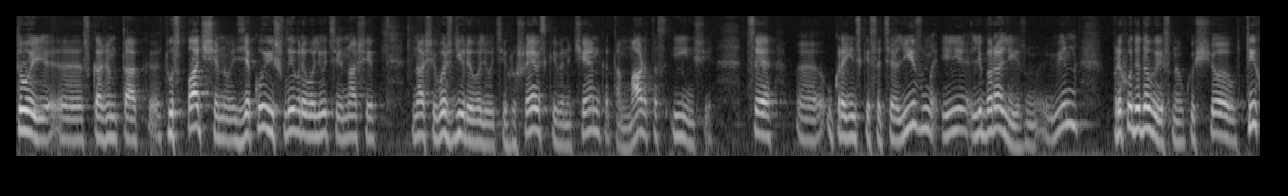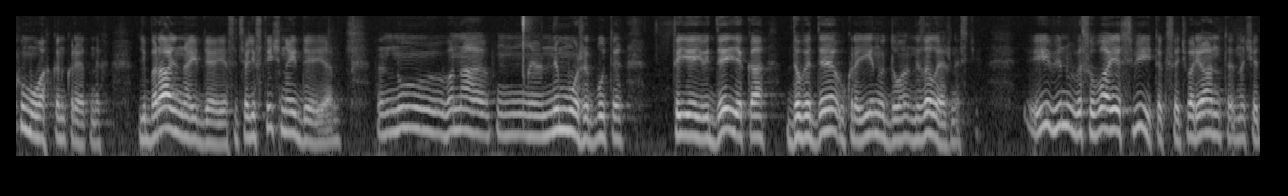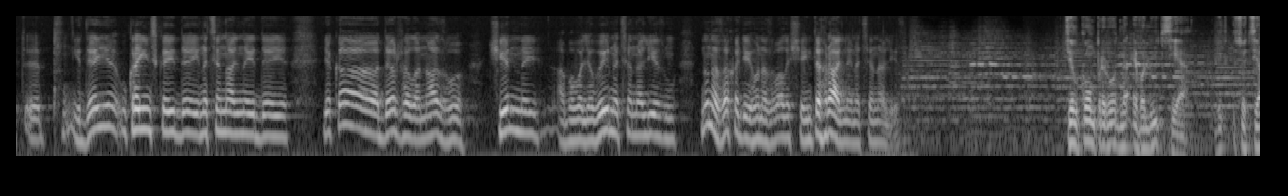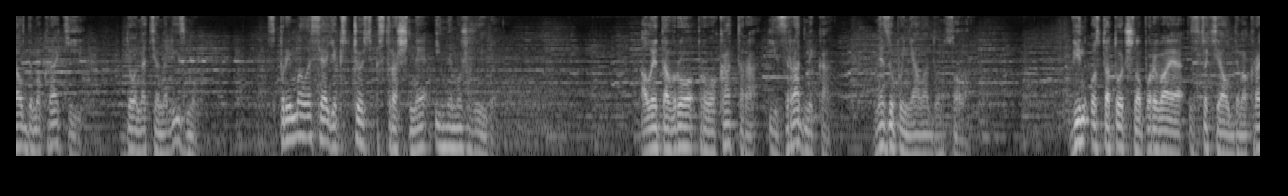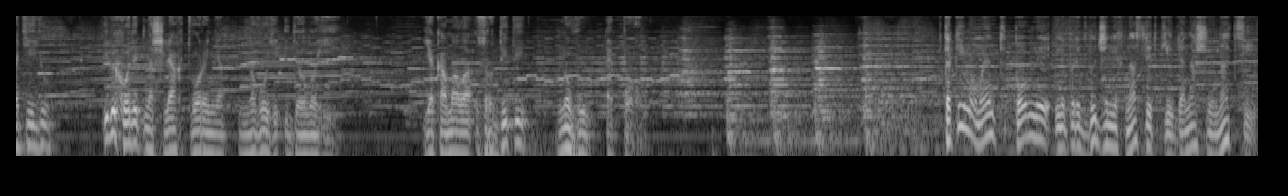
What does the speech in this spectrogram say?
той, е, скажімо так, ту спадщину, з якої йшли в революцію наші, наші вожді революції Грушевський, Вениченко, там, Мартас і інші. Це е, український соціалізм і лібералізм. Він приходить до висновку, що в тих умовах конкретних ліберальна ідея, соціалістична ідея, ну, вона не може бути тією ідеєю, яка доведе Україну до незалежності. І він висуває свій, так сказати, варіант значить, е, ідеї, української ідеї, національної ідеї, яка одержала назву чинний або вольовий націоналізм. Ну, на Заході його назвали ще інтегральний націоналізм. Цілком природна еволюція від соціал-демократії до націоналізму сприймалася як щось страшне і неможливе. Але тавро провокатора і зрадника не зупиняла Донцова. Він остаточно пориває з соціал-демократією і виходить на шлях творення нової ідеології, яка мала зродити нову епоху. Такий момент, повний непередвиджених наслідків для нашої нації,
